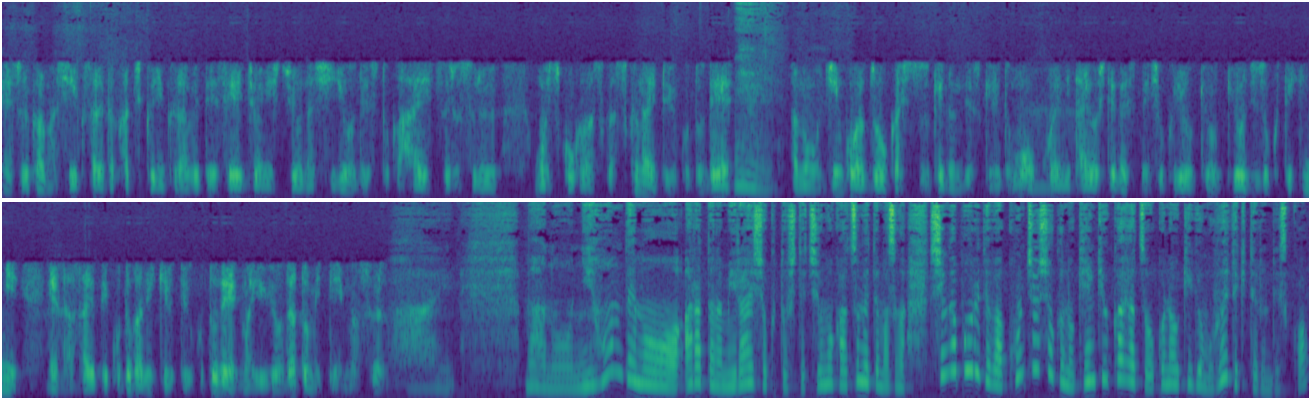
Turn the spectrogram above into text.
えそれからまあ飼育された家畜に比べて成長に必要な飼料ですとか排出する温室効果ガスが少ないということで、あの人口は増加し続けるんですけれども、これに対応してですね食料供給を持続的に、え支えていくことができるということで、まあ、有用だと見ています。はいまあ、あの日本でも新たな未来食として注目を集めてますが、シンガポールでは昆虫食の研究開発を行う企業も増えてきてるんですか？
